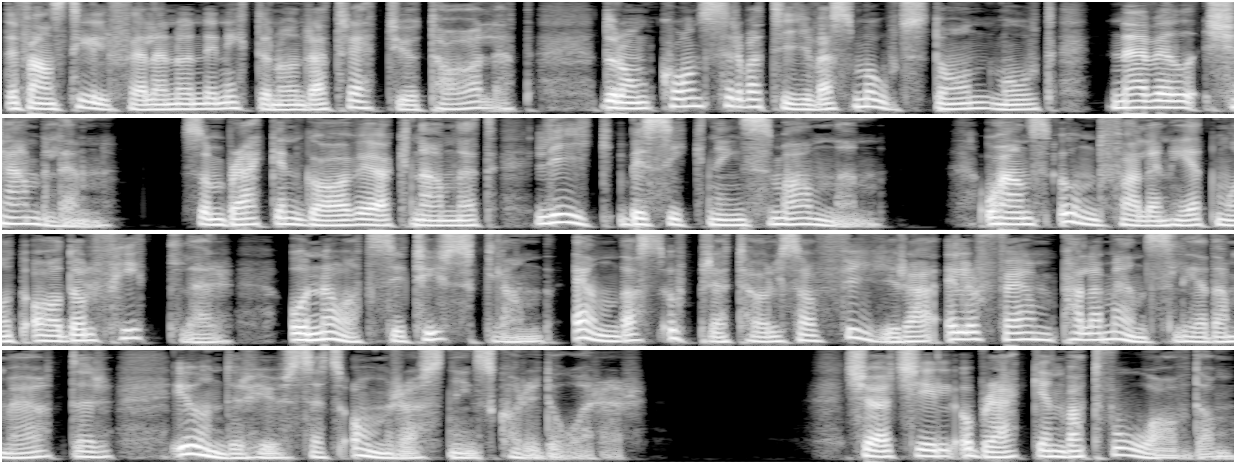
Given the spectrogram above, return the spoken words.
Det fanns tillfällen under 1930-talet då de konservativas motstånd mot Neville Chamberlain, som Bracken gav öknamnet likbesiktningsmannen, och hans undfallenhet mot Adolf Hitler och Nazityskland endast upprätthölls av fyra eller fem parlamentsledamöter i underhusets omröstningskorridorer. Churchill och Bracken var två av dem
